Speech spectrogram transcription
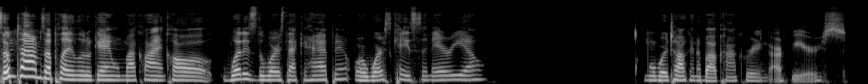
Sometimes I play a little game with my client called What is the worst that can happen or worst case scenario when we're talking about conquering our fears.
